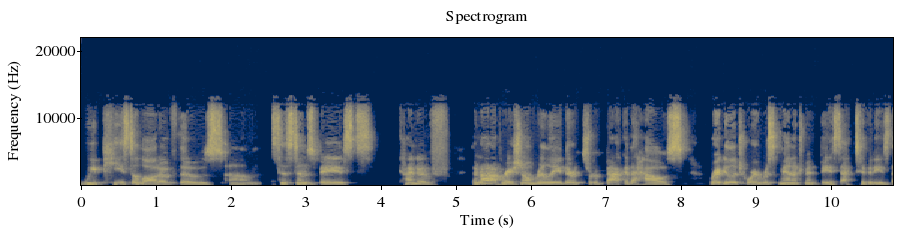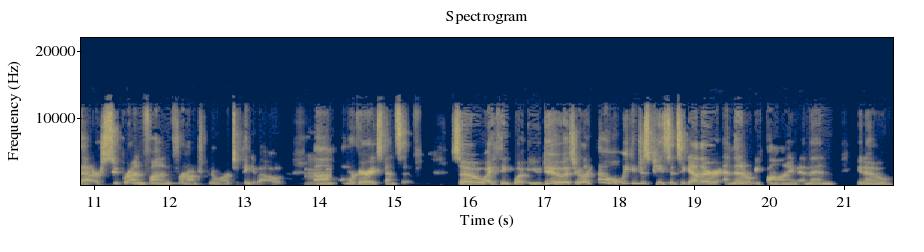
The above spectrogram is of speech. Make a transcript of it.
we pieced a lot of those um, systems based kind of, they're not operational really, they're sort of back of the house regulatory risk management based activities that are super unfun for an entrepreneur to think about Mm. um, and are very expensive. So I think what you do is you're like, oh, well, we can just piece it together and then it'll be fine. And then, you know,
